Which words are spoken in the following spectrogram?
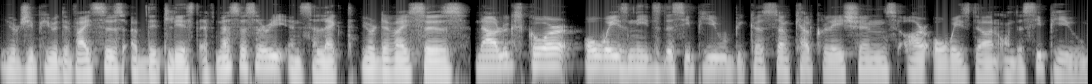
your GPU devices, update list if necessary, and select your devices. Now, LuxCore always needs the CPU because some calculations are always done on the CPU.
